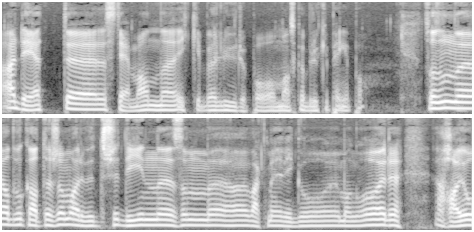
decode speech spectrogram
er det et uh, sted man uh, ikke bør lure på om man skal bruke penger på. Sånn eh, Advokater som Arvid Sjødin, eh, som eh, har vært med Viggo i mange år, jo,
